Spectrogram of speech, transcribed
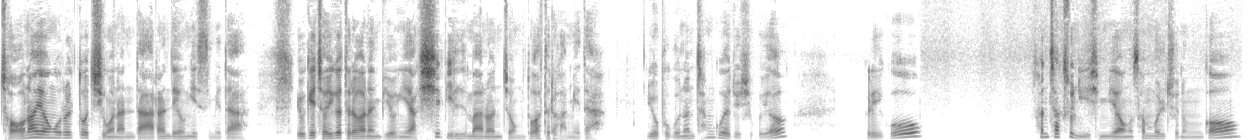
전화 영어를 또 지원한다라는 내용이 있습니다. 이게 저희가 들어가는 비용이 약 11만 원 정도가 들어갑니다. 이 부분은 참고해 주시고요. 그리고 선착순 20명 선물 주는 거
